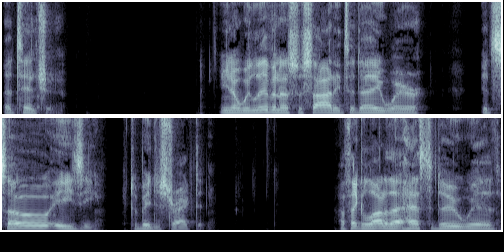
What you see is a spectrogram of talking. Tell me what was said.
attention. You know, we live in a society today where it's so easy to be distracted. I think a lot of that has to do with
